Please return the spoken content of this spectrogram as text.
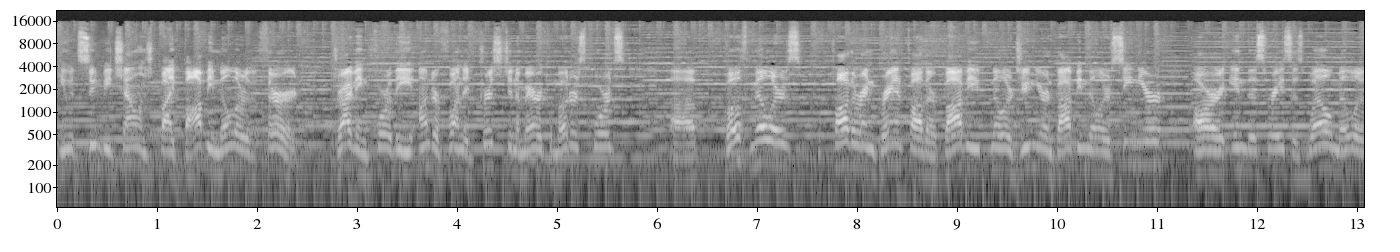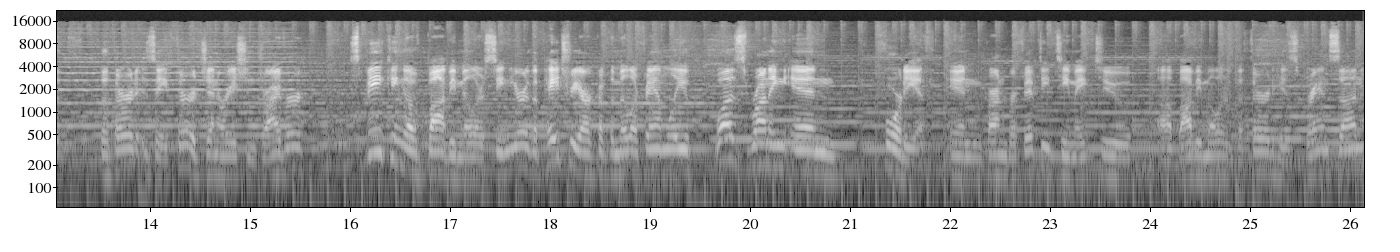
he would soon be challenged by Bobby Miller III, driving for the underfunded Christian American Motorsports uh, both Miller's father and grandfather, Bobby Miller Jr. and Bobby Miller Sr., are in this race as well. Miller III is a third generation driver. Speaking of Bobby Miller Sr., the patriarch of the Miller family was running in 40th in car number 50, teammate to uh, Bobby Miller III, his grandson.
